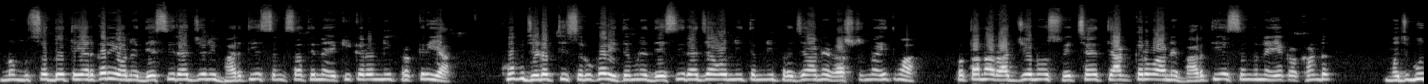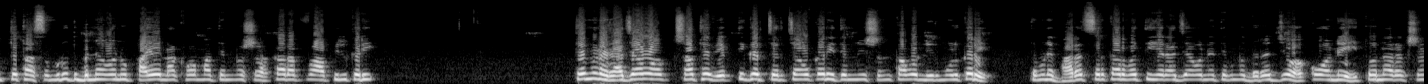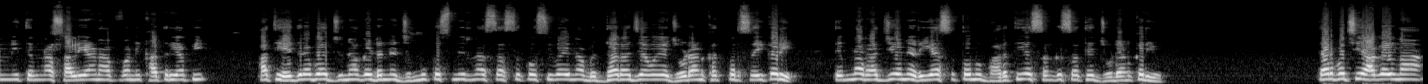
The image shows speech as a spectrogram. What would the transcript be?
નો મુસદ્દો તૈયાર કર્યો અને દેશી રાજ્યોની ભારતીય સંઘ સાથેના એકીકરણની પ્રક્રિયા ખૂબ ઝડપથી શરૂ કરી. તેમણે દેશી રાજાઓની તેમની પ્રજા અને રાષ્ટ્રના હિતમાં પોતાના રાજ્યોનો સ્વેચ્છાએ ત્યાગ કરવા અને ભારતીય સંઘને એક અખંડ, મજબૂત તથા સમૃદ્ધ બનાવવાનો પાયો નાખવામાં તેમનો સહકાર આપવા અપીલ કરી. તેમણે રાજાઓ સાથે વ્યક્તિગત ચર્ચાઓ કરી, તેમની શંકાઓ નિર્મૂળ કરી. તેમણે ભારત સરકાર વતી એ રાજાઓને તેમનો દરજ્જો, હકો અને હિતોના રક્ષણની તેમના સાલિયાણા આપવાની ખાતરી આપી. આથી હૈદરાબાદ, જુનાગઢ અને જમ્મુ કાશ્મીરના શાસકો સિવાયના બધા રાજાઓએ જોડાણ ખત પર સહી કરી. તેમના રાજ્યો અને રિયાસતોનું ભારતીય સંઘ સાથે જોડાણ કર્યું. ત્યાર પછી આગળના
